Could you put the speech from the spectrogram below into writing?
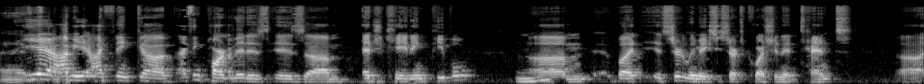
Uh, yeah, I mean, I think uh, I think part of it is is um, educating people, mm-hmm. um, but it certainly makes you start to question intent. Uh,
